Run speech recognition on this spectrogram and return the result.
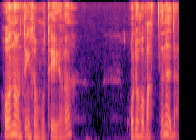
har någonting som roterar och du har vatten i det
